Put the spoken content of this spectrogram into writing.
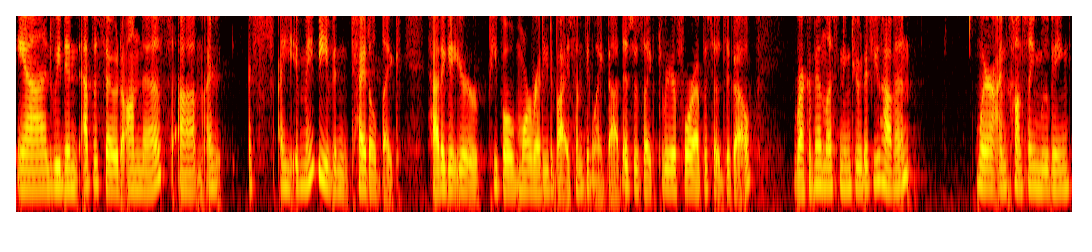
And we did an episode on this. Um, I, I, it may be even titled like how to get your people more ready to buy, something like that. This was like three or four episodes ago. Recommend listening to it if you haven't, where I'm constantly moving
